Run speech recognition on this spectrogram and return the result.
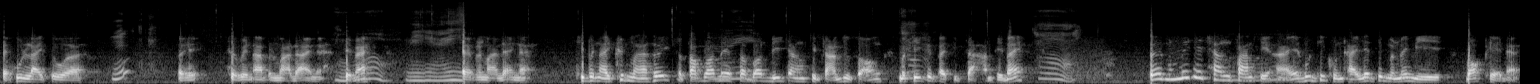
แต่หุ้นรายตัวหืมเฮ้ยเซเว่นอัพมันมาได้นะเห็นไหมอ๋อนี่ไงแต่มันมาได้นะที่เป็นไอขึ้นมาเฮ้ยสต็อปลอสไม่สต็อปลอสดีจังสิบสามจุดสองเมื่อกี้ขึ้นไปสิบสามเห็นไหมค่ะเออมันไม่ได้ชังความเสียหายหุ้นที่คุณไทยเล่นที่มันไม่มีบล็อกเทรดอะ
